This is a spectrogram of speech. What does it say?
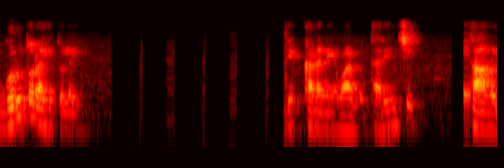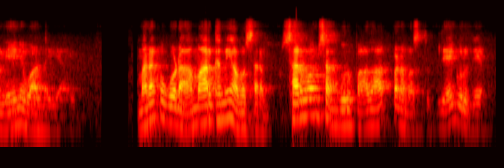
గురుతురహితులై ఎక్కడనే వాళ్ళు ధరించి తాను లేని వాళ్ళయ్యారు. మనకు కూడా ఆ మార్గమే అవసరం. సర్వం సద్గురు పాదార్పణమస్తు. జయ గురుదేవ్.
